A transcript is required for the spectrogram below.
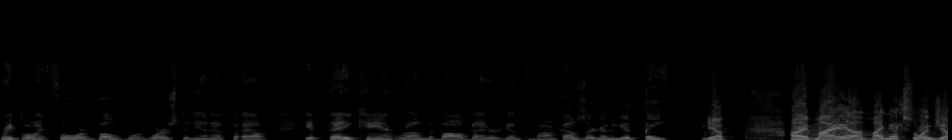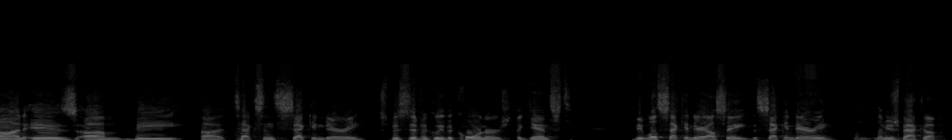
3.4. Both were worse than the NFL. If they can't run the ball better against the Broncos, they're going to get beat. Yep. All right. My uh, my next one, John, is um, the uh, Texans secondary, specifically the corners against the well secondary. I'll say the secondary. Let me just back up.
